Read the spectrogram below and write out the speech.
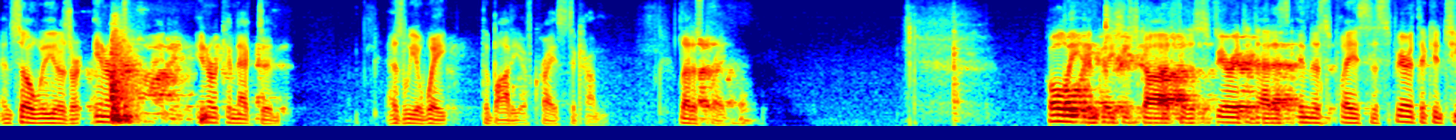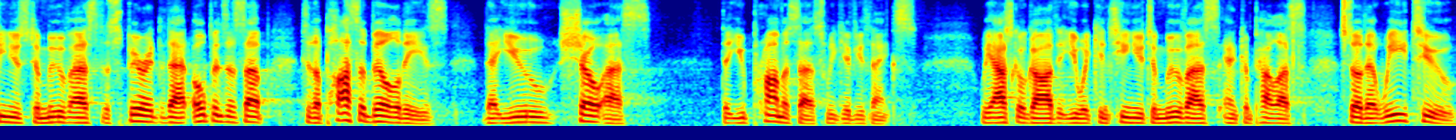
And so we are intertwined and interconnected as we await the body of Christ to come. Let us pray. Holy and gracious God, for the Spirit that is in this place, the Spirit that continues to move us, the Spirit that opens us up to the possibilities that you show us, that you promise us, we give you thanks. We ask, O oh God, that you would continue to move us and compel us so that we too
